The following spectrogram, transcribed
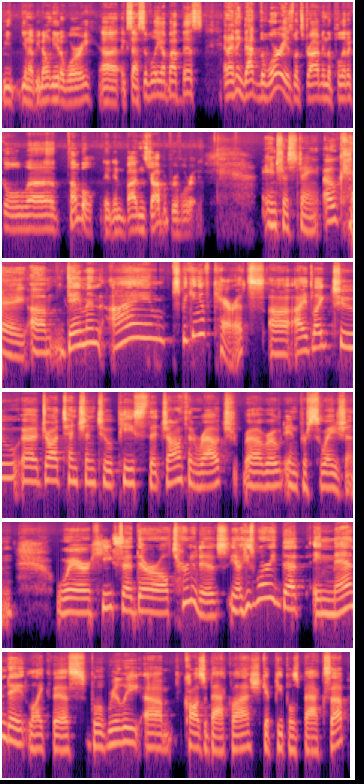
we, you know, we don't need to worry uh, excessively about this. And I think that the worry is what's driving the political uh, tumble in, in Biden's job approval rating. Interesting. Okay. Um, Damon, I'm speaking of carrots. Uh, I'd like to uh, draw attention to a piece that Jonathan Rauch uh, wrote in Persuasion, where he said there are alternatives. You know, he's worried that a mandate like this will really um, cause a backlash, get people's backs up.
